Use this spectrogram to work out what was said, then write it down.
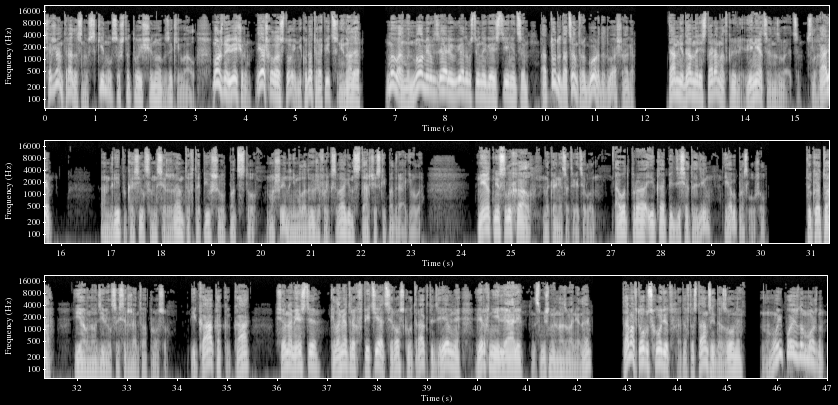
Сержант радостно вскинулся, что твой щенок закивал. «Можно и вечером. Я ж холостой, никуда торопиться не надо. Мы вам и номер взяли в ведомственной гостинице. Оттуда до центра города два шага. Там недавно ресторан открыли, Венеция называется. Слыхали?» Андрей покосился на сержанта, втопившего под сто. Машина, немолодой уже «Фольксваген», старчески подрагивала. — Нет, не слыхал, — наконец ответил он. — А вот про ИК-51 я бы послушал. — Так это... — явно удивился сержант вопросу. — ИК как ИК, все на месте, километрах в пяти от Серовского тракта, деревня Верхние Ляли. Смешное название, да? Там автобус ходит от автостанции до зоны. Ну и поездом можно.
